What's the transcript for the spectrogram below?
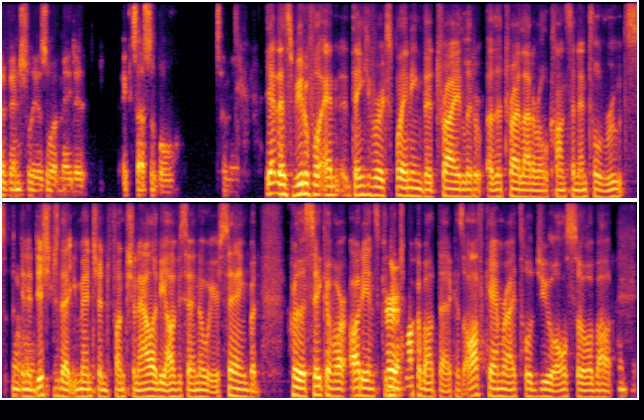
eventually is what made it accessible to me. Yeah, that's beautiful, and thank you for explaining the triliteral, uh, the trilateral consonantal roots. Mm-hmm. In addition to that, you mentioned functionality. Obviously, I know what you're saying, but for the sake of our audience, could sure. you talk about that? Because off camera, I told you also about mm-hmm.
